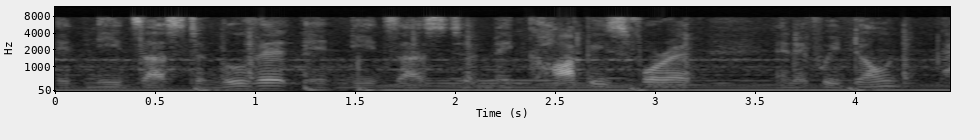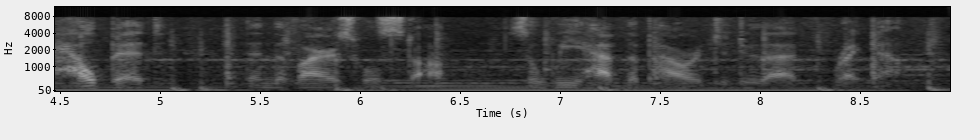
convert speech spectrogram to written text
It needs us to move it, it needs us to make copies for it, and if we don't help it, then the virus will stop. So we have the power to do that right now.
